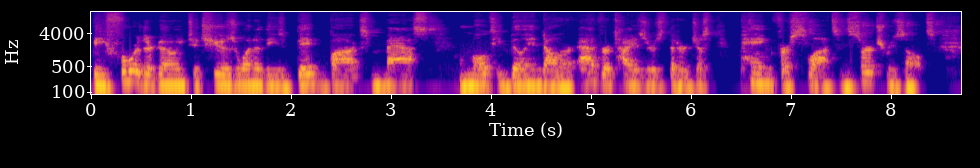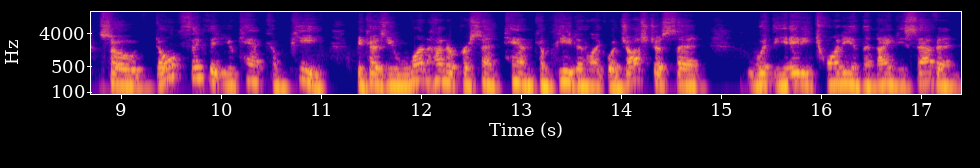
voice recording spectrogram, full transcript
before they're going to choose one of these big box mass multi billion dollar advertisers that are just paying for slots and search results. So don't think that you can't compete because you 100% can compete. And like what Josh just said, with the 80 20 and the 97,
